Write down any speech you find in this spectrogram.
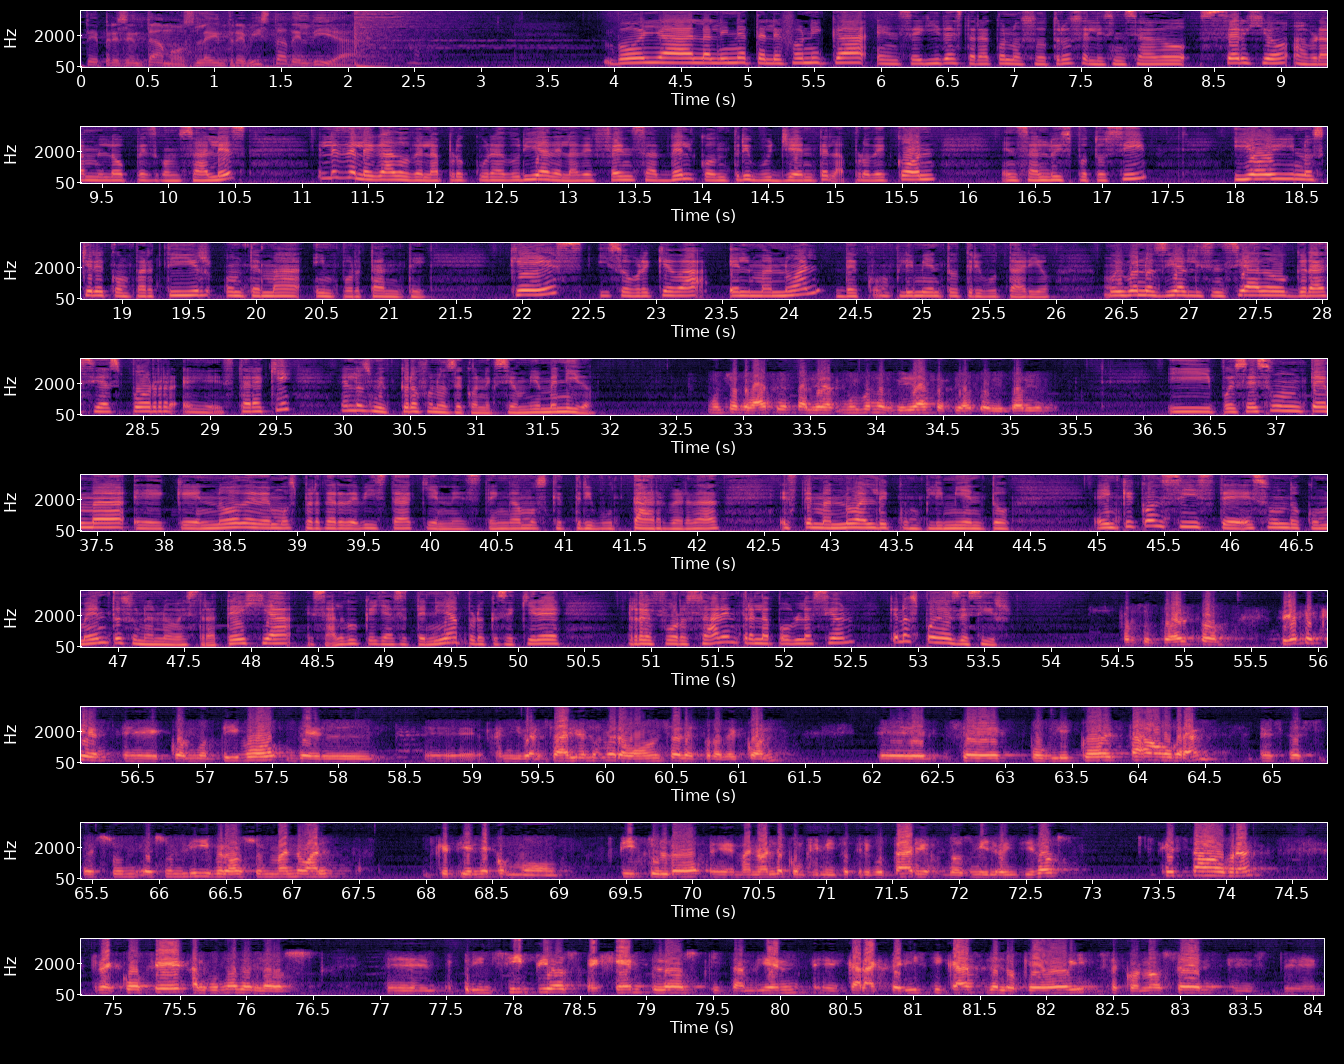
Te presentamos la entrevista del día. Voy a la línea telefónica. Enseguida estará con nosotros el licenciado Sergio Abraham López González. Él es delegado de la Procuraduría de la Defensa del Contribuyente, la PRODECON, en San Luis Potosí. Y hoy nos quiere compartir un tema importante. ¿Qué es y sobre qué va el Manual de Cumplimiento Tributario? Muy buenos días, licenciado. Gracias por eh, estar aquí en los micrófonos de conexión. Bienvenido. Muchas gracias, Talia. Muy buenos días a ti, auditorio. Y pues es un tema eh, que no debemos perder de vista quienes tengamos que tributar, ¿verdad? Este manual de cumplimiento. ¿En qué consiste? ¿Es un documento? ¿Es una nueva estrategia? ¿Es algo que ya se tenía pero que se quiere reforzar entre la población? ¿Qué nos puedes decir? Por supuesto. Fíjate que eh, con motivo del eh, aniversario número 11 de Prodecon, eh, se publicó esta obra, es, es, un, es un libro, es un manual que tiene como título eh, Manual de Cumplimiento Tributario 2022. Esta obra recoge algunos de los principios, ejemplos y también características de lo que hoy se conoce este,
